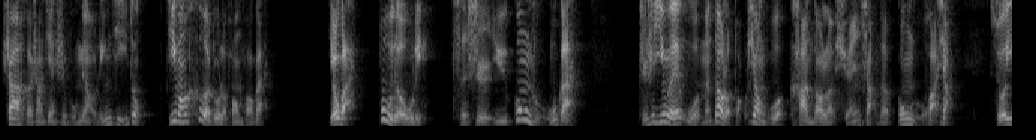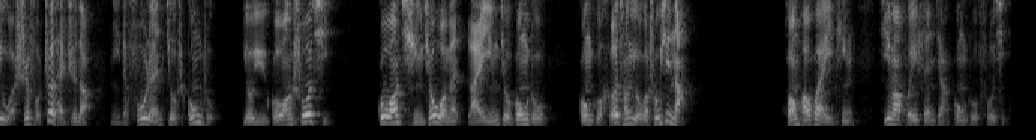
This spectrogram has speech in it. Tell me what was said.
沙和尚见势不妙，灵机一动，急忙喝住了黄袍怪：“妖怪不得无礼，此事与公主无干。”只是因为我们到了宝象国，看到了悬赏的公主画像，所以我师傅这才知道你的夫人就是公主，又与国王说起，国王请求我们来营救公主。公主何曾有过书信呢？黄袍怪一听，急忙回身将公主扶起。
